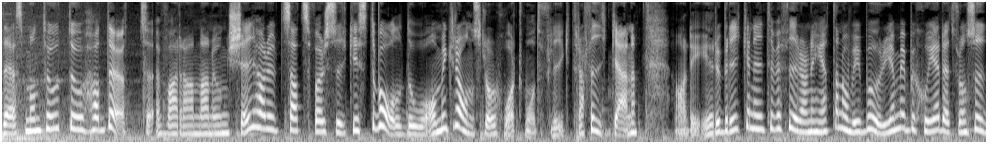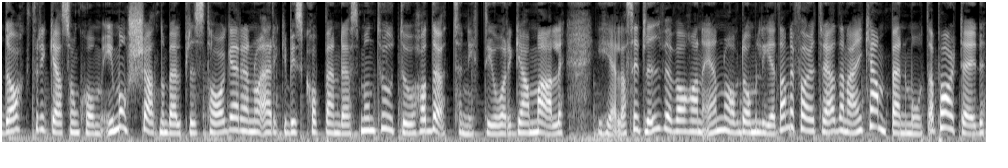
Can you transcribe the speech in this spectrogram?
Desmond Tutu har dött. Varannan ung tjej har utsatts för psykiskt våld och omikron slår hårt mot flygtrafiken. Ja, det är rubriken i TV4-nyheten och vi börjar med beskedet från Sydafrika som kom i morse att nobelpristagaren och ärkebiskopen Desmond Tutu har dött 90 år gammal. I hela sitt liv var han en av de ledande företrädarna i kampen mot apartheid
